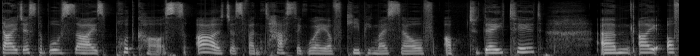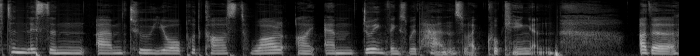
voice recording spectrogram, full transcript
digestible size podcasts are just fantastic way of keeping myself up to date. Um, I often listen um, to your podcast while I am doing things with hands like cooking and other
